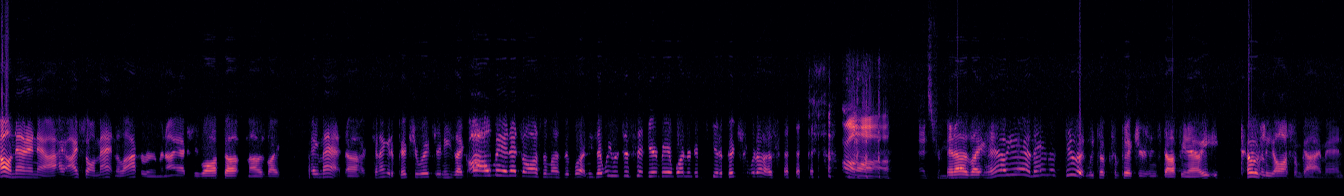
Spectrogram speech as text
oh no no no! I, I saw Matt in the locker room, and I actually walked up and I was like, "Hey Matt, uh, can I get a picture with you?" And he's like, "Oh man, that's awesome!" I said, "What?" And he said, "We were just sitting here, man, wondering if you could get a picture with us." Aw. That's And I was like, hell yeah, man, let's do it. And we took some pictures and stuff, you know. He, he totally awesome guy, man.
